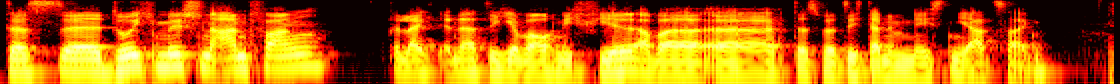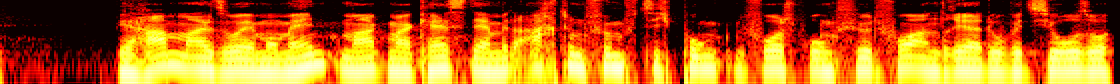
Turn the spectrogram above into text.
das äh, Durchmischen anfangen. Vielleicht ändert sich aber auch nicht viel, aber äh, das wird sich dann im nächsten Jahr zeigen. Wir haben also im Moment Marc Marquez, der mit 58 Punkten Vorsprung führt vor Andrea Dovizioso,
